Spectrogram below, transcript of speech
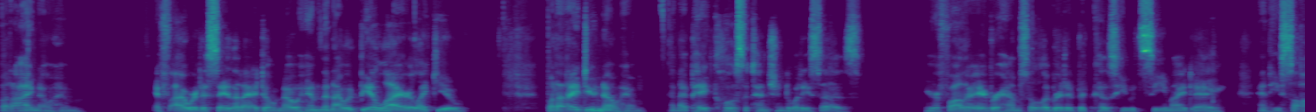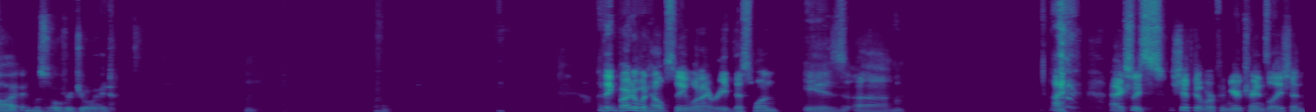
but I know him. If I were to say that I don't know him, then I would be a liar like you. But I do know him, and I pay close attention to what he says. Your father Abraham celebrated because he would see my day, and he saw it and was overjoyed. I think part of what helps me when I read this one is um, I actually shift over from your translation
